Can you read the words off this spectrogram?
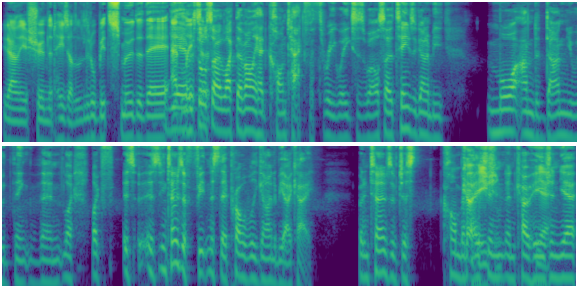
you'd only assume that he's a little bit smoother there. yeah, at but it's also like they've only had contact for three weeks as well. So teams are going to be more underdone, you would think, than like like f- it's, it's in terms of fitness, they're probably going to be okay, but in terms of just combination Cohesion. and cohesion, yeah.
